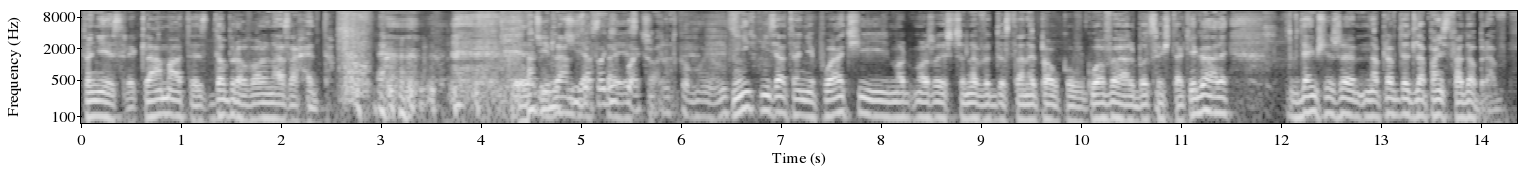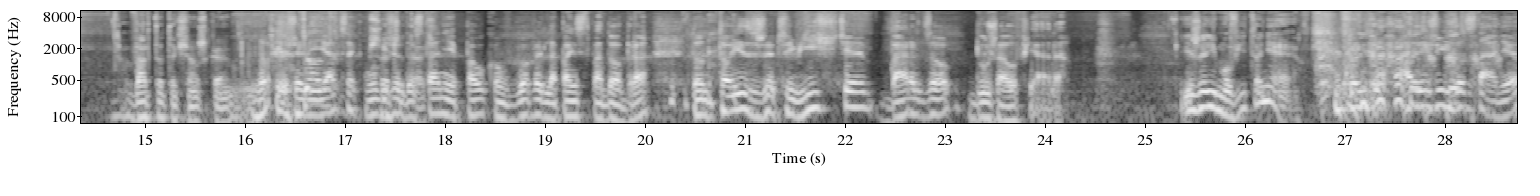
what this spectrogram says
to nie jest reklama, to jest dobrowolna zachęta. Znaczy, nikt ci za to nie płaci, krótko mówiąc. Nikt mi za to nie płaci i mo- może jeszcze nawet dostanę pałką w głowę albo coś takiego, ale wydaje mi się, że naprawdę dla Państwa dobra. Warto tę książkę No, jeżeli To- Jacek mówi, że dostanie pałką w głowę dla państwa dobra, to to jest rzeczywiście bardzo duża ofiara. Jeżeli mówi, to nie. Ale jeżeli dostanie...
